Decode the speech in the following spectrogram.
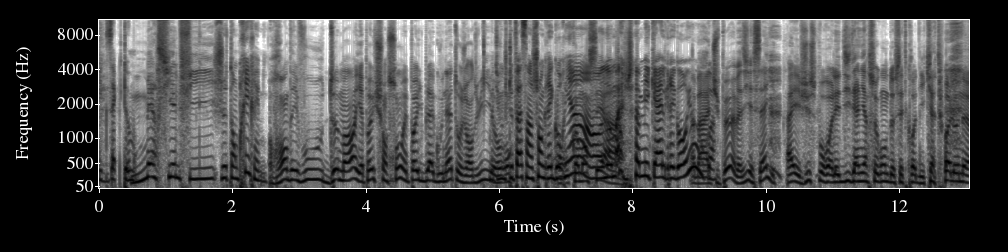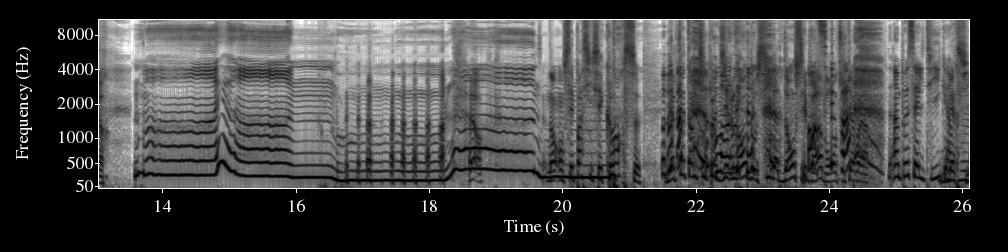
Exactement. Merci Elfie. Je t'en prie, Rémi. Rendez-vous demain. Il n'y a pas eu de chanson et pas eu de blagounette aujourd'hui. Tu veux que je te fasse un chant grégorien en hommage à Michael Gregorio ah bah, Tu peux, vas-y, essaye. Allez, juste pour les dix dernières secondes de cette chronique, à toi l'honneur. Non, on sait pas si c'est corse. Il y a peut-être un petit peu d'Irlande aussi là-dedans, c'est pas. Bon, en tout cas, voilà. Un peu celtique. Merci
